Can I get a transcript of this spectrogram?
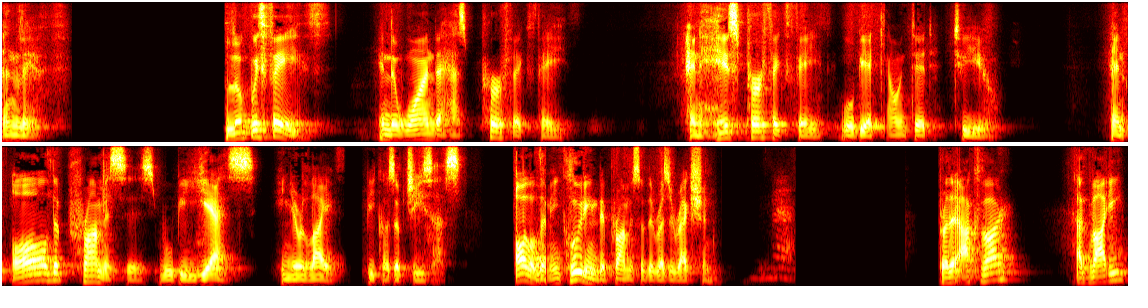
and live. Look with faith in the one that has perfect faith, and his perfect faith will be accounted to you. And all the promises will be yes in your life because of Jesus. All of them, including the promise of the resurrection. Brother Akvar, Akvari,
